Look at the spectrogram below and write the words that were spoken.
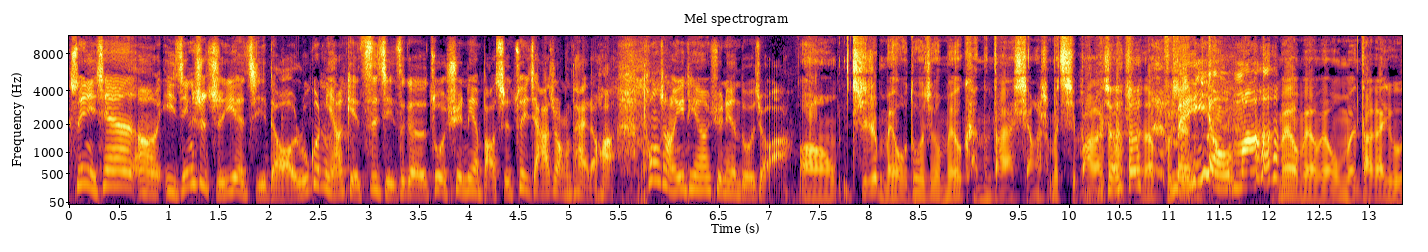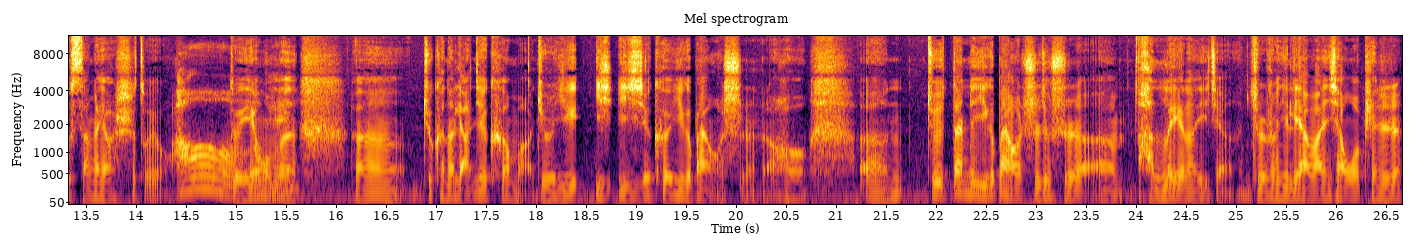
所以你现在呃已经是职业级的哦。如果你要给自己这个做训练保持最佳状态的话，通常一天要训练多久啊？嗯，其实没有多久，没有可能大家想什么七八个小时，那不是 没有吗？没有没有没有，我们大概就三个小时左右。哦。Oh, 对，因为我们，嗯 okay. 呃，就可能两节课嘛，就是一一一节课一个半小时，然后，嗯、呃，就但这一个半小时就是，嗯、呃，很累了已经。就是说你练完，你像我平时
